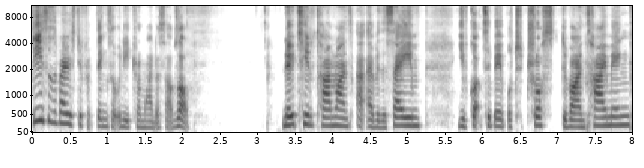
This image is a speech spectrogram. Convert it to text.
These are the various different things that we need to remind ourselves of. No two timelines are ever the same. You've got to be able to trust divine timing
